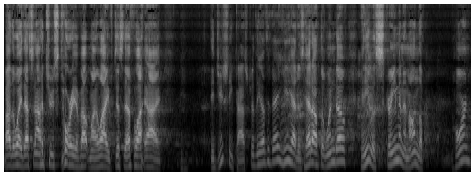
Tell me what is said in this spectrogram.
By the way, that's not a true story about my life, just FYI. Did you see Pastor the other day? He had his head out the window and he was screaming and on the horn.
